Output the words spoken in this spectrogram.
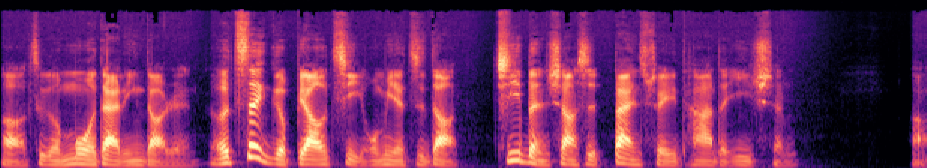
啊，这个末代领导人。而这个标记，我们也知道，基本上是伴随他的一生啊。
